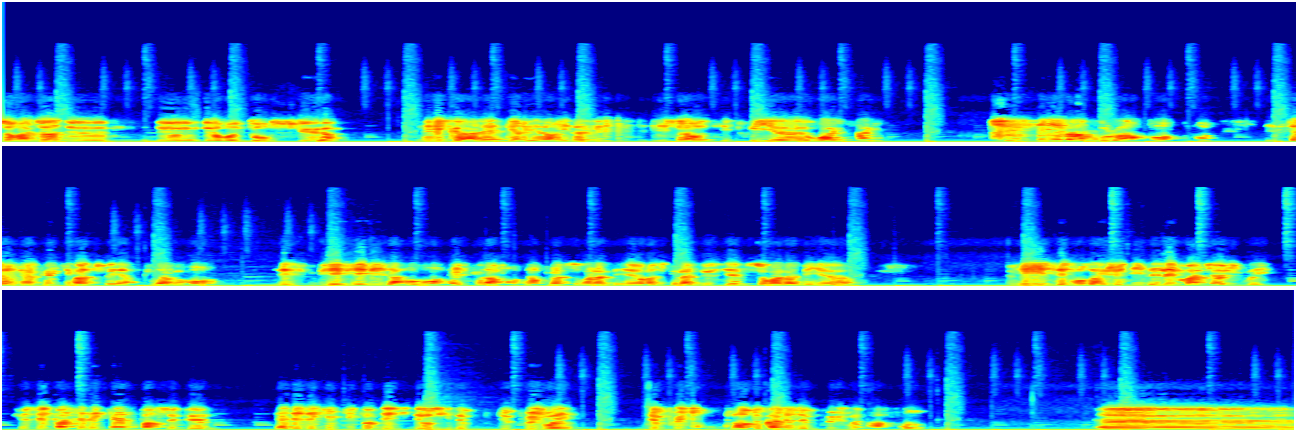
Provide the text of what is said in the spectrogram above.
sera déjà de, retour sûr et qu'à l'intérieur, ils avaient déjà aussi pris euh, Wi-Fi. Va vouloir C'est un calcul qui va se faire finalement. Et, et, bizarrement, est-ce que la première place sera la meilleure? Est-ce que la deuxième sera la meilleure? Et c'est pour ça que je dis les matchs à jouer. Je ne sais pas c'est lesquels parce que il y a des équipes qui peuvent décider aussi de ne plus jouer, de plus, en tout cas de ne plus jouer à fond. Euh,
